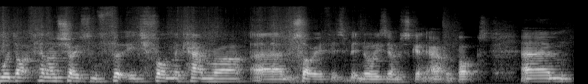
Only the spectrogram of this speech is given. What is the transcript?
would I? Can I show some footage from the camera? Um, sorry if it's a bit noisy. I'm just getting out of the box. Um,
